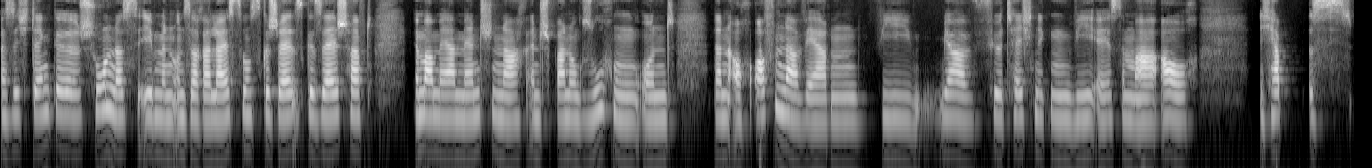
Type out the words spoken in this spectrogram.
Also ich denke schon, dass eben in unserer Leistungsgesellschaft immer mehr Menschen nach Entspannung suchen und dann auch offener werden, wie ja für Techniken wie ASMR auch. Ich habe es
